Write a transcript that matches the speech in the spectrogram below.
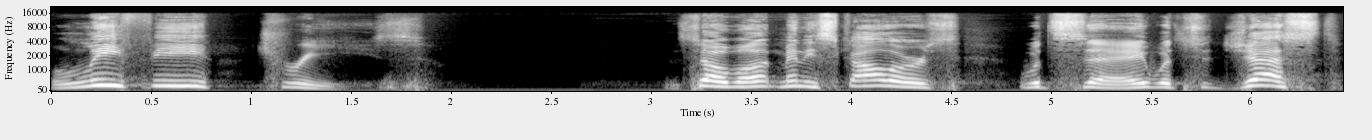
leafy trees. So what many scholars would say would suggest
